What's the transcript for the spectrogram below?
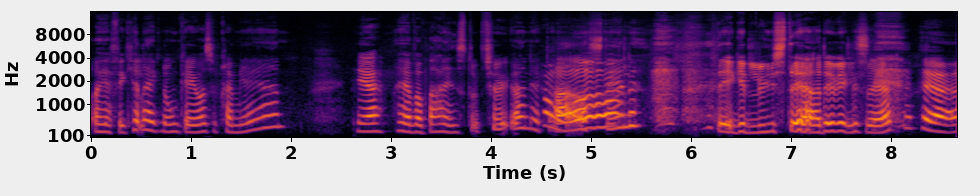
Og jeg fik heller ikke nogen gaver til premieren. ja. Og jeg var bare instruktøren. Jeg græd stille. Det er ikke et lys, det her. Det er virkelig svært. Ja.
